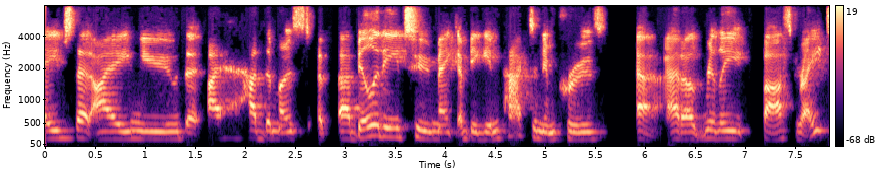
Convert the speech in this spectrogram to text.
age that I knew that I had the most ability to make a big impact and improve at a really fast rate.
